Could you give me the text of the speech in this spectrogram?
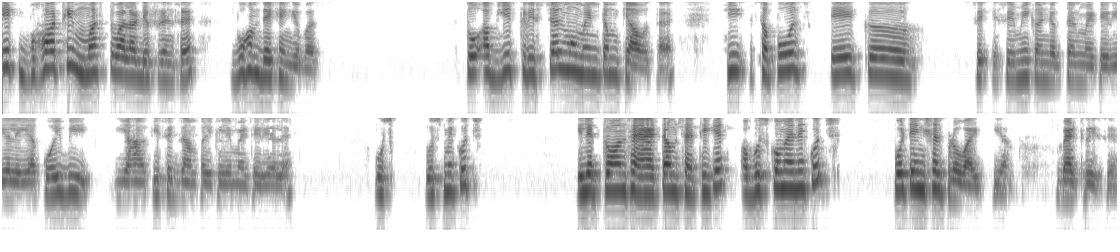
एक बहुत ही मस्त वाला डिफरेंस है, वो हम देखेंगे बस। तो अब ये क्रिस्टल मोमेंटम क्या होता है? कि सपोज़ एक से, सेमी कंडक्टर मटेरियल है या कोई भी यहाँ इस एग्जांपल के लिए मटेरियल है उस उसमें कुछ इलेक्ट्रॉन्स हैं एटम्स हैं ठीक है? अब उसको मैंने कुछ पोटेंशियल प्रोवाइड किया बैटरी से।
